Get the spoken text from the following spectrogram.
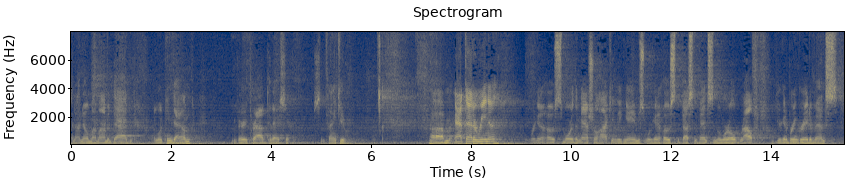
And I know my mom and dad are looking down. I'm very proud today, sir. So thank you. Um, at that arena, we're going to host more than National Hockey League games. We're going to host the best events in the world. Ralph, you're going to bring great events.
